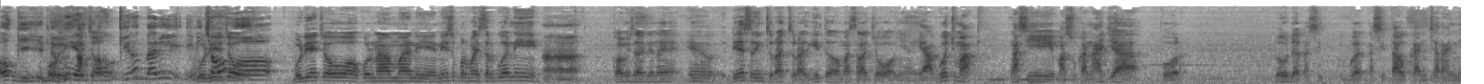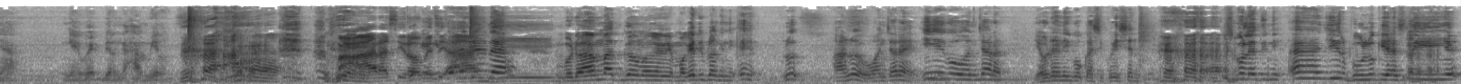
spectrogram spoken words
Oh gitu. Bodinya cowok. Aku kira tadi ini bodinya cowok. Bodinya cowok Purnama nih. Ini supervisor gua nih. Heeh. Kalau misalnya dia nanya, ya dia sering curhat-curhat gitu masalah cowoknya. Ya gue cuma ngasih masukan aja, Pur. Lo udah kasih gue kasih tahu kan caranya ngewek biar nggak hamil. Parah sih Gua Robert kayak si gitu anjing. Bodoh amat gue makanya makanya dia bilang gini, eh lu anu wawancara ya? Iya gue wawancara. Ya udah nih gue kasih question. Terus gue lihat ini, anjir buluk ya aslinya.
